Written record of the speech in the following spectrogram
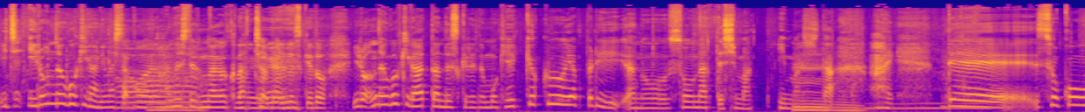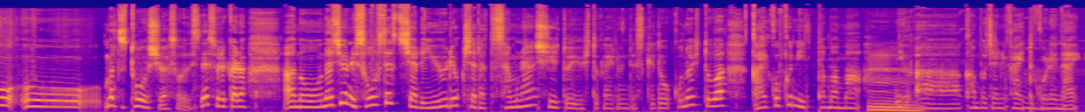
一、いろんな動きがありました。こう話してると長くなっちゃうんであれですけど、いろんな動きがあったんですけれども、結局、やっぱり、あの、そうなってしまいました。うんはい。で、そこを、まず党首はそうですね。それから、あの、同じように創設者で有力者だったサムランシーという人がいるんですけど、この人は外国に行ったままに、うんあーカンボジアに帰ってこれない。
